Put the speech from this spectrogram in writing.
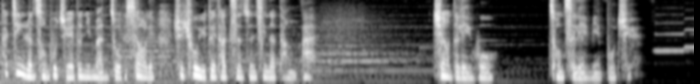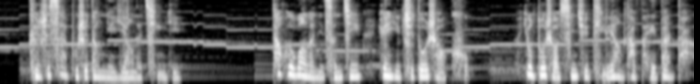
他竟然从不觉得你满足的笑脸是出于对他自尊心的疼爱。这样的礼物，从此连绵不绝。可是再不是当年一样的情谊。他会忘了你曾经愿意吃多少苦，用多少心去体谅他、陪伴他。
